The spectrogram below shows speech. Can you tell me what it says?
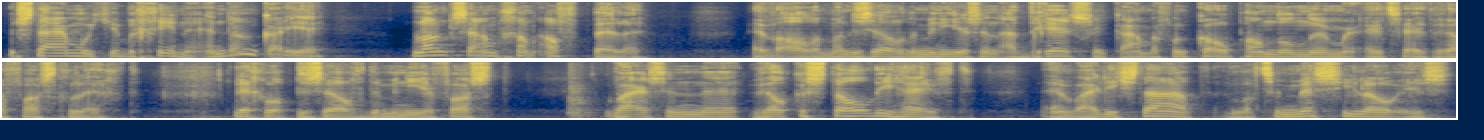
Dus daar moet je beginnen. En dan kan je langzaam gaan afbellen. Hebben we allemaal dezelfde manier zijn adres, een kamer van koophandelnummer, et cetera, vastgelegd. Leggen we op dezelfde manier vast waar zijn, uh, welke stal die heeft. En waar die staat. En wat zijn mestsilo is.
